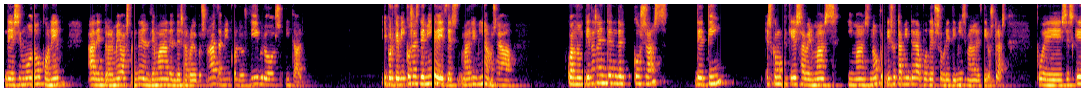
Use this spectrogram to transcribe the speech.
de ese modo con él a adentrarme bastante en el tema del desarrollo personal, también con los libros y tal. Y porque vi cosas de mí que dices, madre mía, o sea, cuando empiezas a entender cosas de ti, es como que quieres saber más y más, ¿no? Porque eso también te da poder sobre ti misma, ¿no? Decir, ostras, pues es que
